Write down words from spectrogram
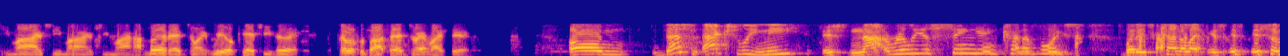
She Mine, She Mine, She Mine? I love that joint. Real catchy hook. Tell us about that joint right there. Um, that's actually me. It's not really a singing kind of voice, but it's kind of like it's it's it's a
